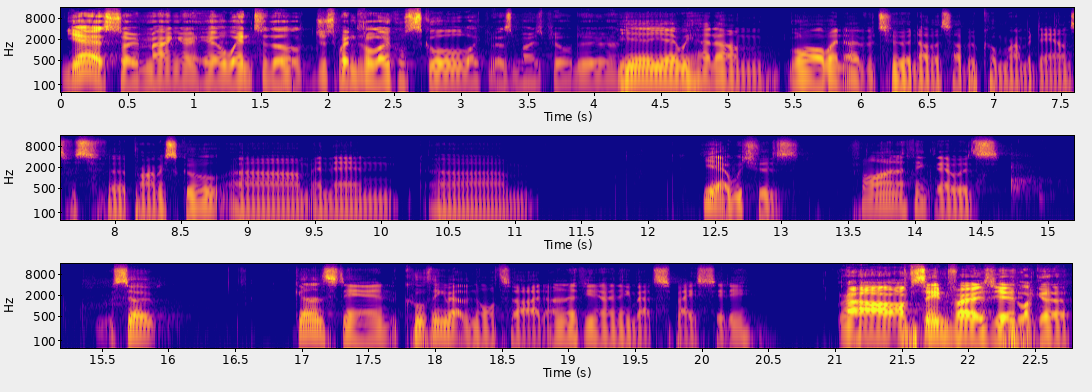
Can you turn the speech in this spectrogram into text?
yeah. So Mango Hill went to the just went to the local school, like as most people do. and- Yeah, yeah, we had um. Well, I went over to another suburb called Murrumba Downs for, for primary school, um, and then um, yeah, which was fine. I think there was so. Gotta understand. The cool thing about the north side. I don't know if you know anything about Space City. Uh, I've seen photos. Yeah, like a.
